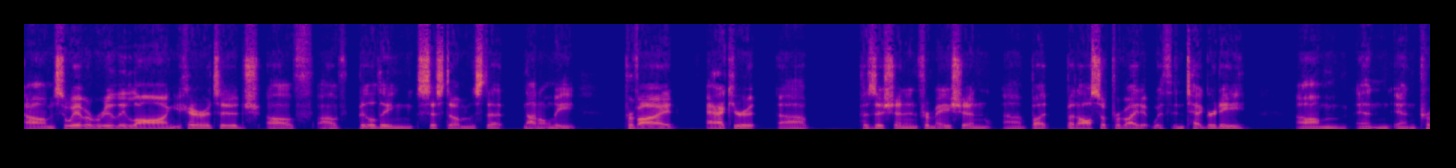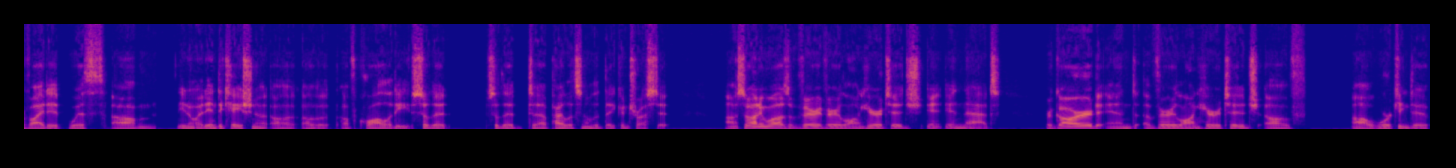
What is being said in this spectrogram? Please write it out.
Um, so we have a really long heritage of of building systems that not only provide accurate uh, position information, uh, but but also provide it with integrity um, and and provide it with um, you know an indication of, of, of, quality, so that so that uh, pilots know that they can trust it. Uh, so Honeywell has a very very long heritage in, in that regard, and a very long heritage of uh, working to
